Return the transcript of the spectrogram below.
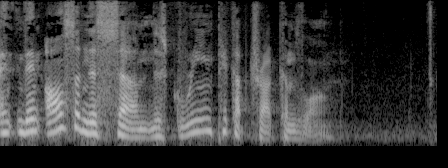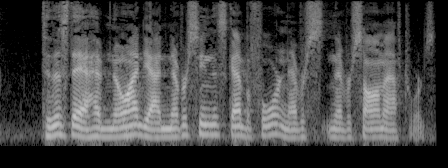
and then all of a sudden this, um, this green pickup truck comes along. To this day, I have no idea. I'd never seen this guy before, never, never saw him afterwards.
